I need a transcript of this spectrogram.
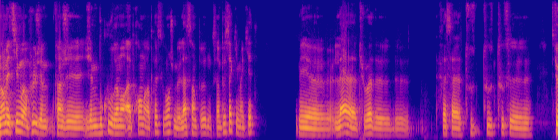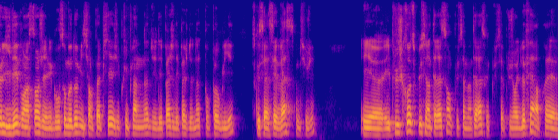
Non, mais si moi en plus j'aime, j'aime beaucoup vraiment apprendre. Après, souvent je me lasse un peu, donc c'est un peu ça qui m'inquiète. Mais euh, là, tu vois, de, de face à tout, tout, tout ce l'idée, pour l'instant, j'ai grosso modo mis sur le papier, j'ai pris plein de notes, j'ai des pages et des pages de notes pour pas oublier, parce que c'est assez vaste comme sujet. Et, euh, et plus je creuse, plus c'est intéressant, plus ça m'intéresse, plus, plus j'ai envie de le faire. Après,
